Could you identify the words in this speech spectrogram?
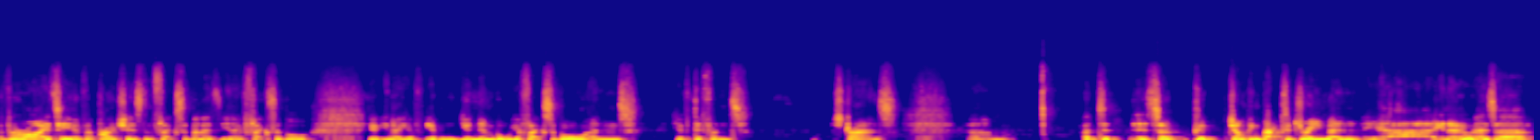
a, variety of approaches and flexibility you know flexible you, you know you're, you're, nimble you're flexible and you have different strands. Um, uh, so jumping back to dream and yeah, you know as a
